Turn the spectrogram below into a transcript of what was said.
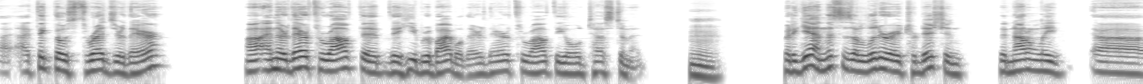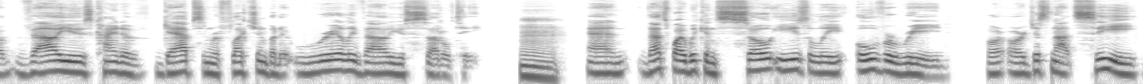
I, I think those threads are there, uh, and they're there throughout the the Hebrew Bible. They're there throughout the Old Testament. Mm, But again, this is a literary tradition that not only uh, values kind of gaps in reflection, but it really values subtlety. mm, And that's why we can so easily overread or, or just not see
